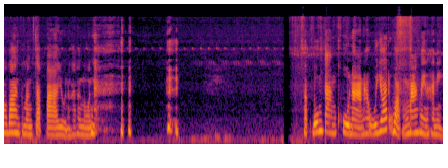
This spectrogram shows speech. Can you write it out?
พ่อบ้านกำลังจับปลาอยู่นะคะ ทางโน้น ผักบุ้งตามคูนานะคะอุ้ยยอดอวบมาก ๆ เลยนะคะนี่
